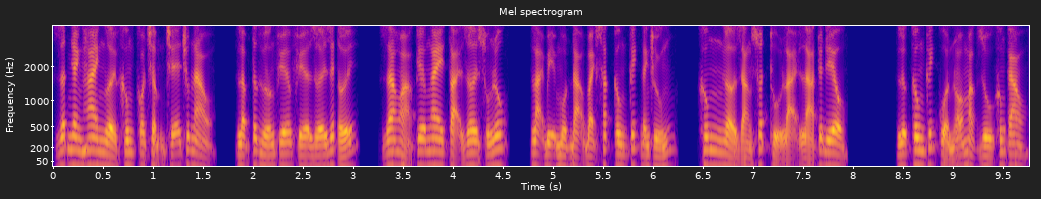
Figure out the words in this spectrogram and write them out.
Rất nhanh hai người không có chậm trễ chút nào, lập tức hướng phía phía dưới giết tới ra hỏa kia ngay tại rơi xuống lúc, lại bị một đạo bạch sắc công kích đánh trúng, không ngờ rằng xuất thủ lại là tuyết điêu. Lực công kích của nó mặc dù không cao,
